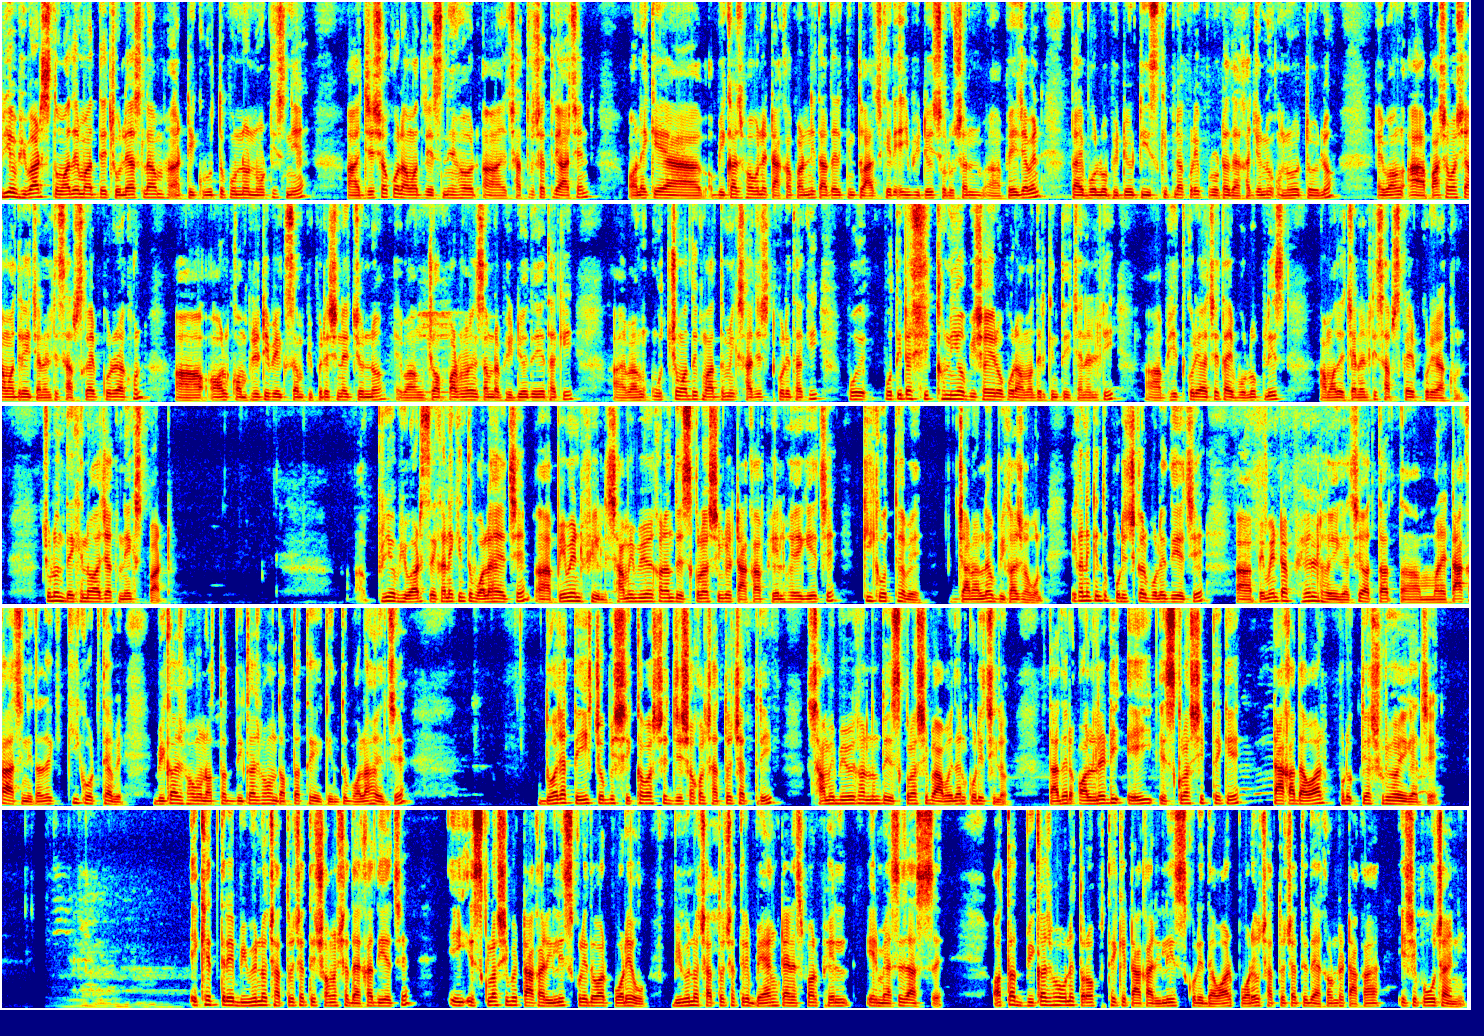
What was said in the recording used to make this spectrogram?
প্রিয় ভিভার্স তোমাদের মধ্যে চলে আসলাম একটি গুরুত্বপূর্ণ নোটিশ নিয়ে। আর যে সকল আমাদের স্নেহর ছাত্রছাত্রী আছেন, অনেকে বিকাশ ভবনে টাকা পাননি, তাদের কিন্তু আজকের এই ভিডিও সলিউশন পেয়ে যাবেন। তাই বলব ভিডিওটি স্কিপ না করে পুরোটা দেখার জন্য অনুরোধ রইল। এবং পাশাপাশি আমাদের এই চ্যানেলটি সাবস্ক্রাইব করে রাখুন। অল কম্পিটিটিভ এক্সাম প্রিপারেশনের জন্য এবং জব পারফরমেন্স আমরা ভিডিও দিয়ে থাকি। এবং উচ্চ মাধ্যমিক মাধ্যমিক সাজেস্ট করে থাকি। প্রতিটা শিক্ষণীয় বিষয়ের ওপর আমাদের কিন্তু এই চ্যানেলটি ভিত করে আছে, তাই বলব প্লিজ আমাদের চ্যানেলটি সাবস্ক্রাইব করে রাখুন। চলুন দেখে নেওয়া যাক নেক্সট পার্ট প্রিয় ভিউয়ার্স এখানে কিন্তু বলা হয়েছে পেমেন্ট ফিল্ড স্বামী বিবেকানন্দ স্কলারশিপের টাকা ফেল হয়ে গিয়েছে, কি করতে হবে জানালেও বিকাশ ভবন। এখানে কিন্তু পরিষ্কার বলে দিয়েছে পেমেন্টটা ফেলড হয়ে গেছে, অর্থাৎ মানে টাকা আসেনি। তাদেরকে কী করতে হবে? বিকাশ ভবন, অর্থাৎ বিকাশ ভবন দপ্তর থেকে কিন্তু বলা হয়েছে দু হাজার তেইশ চব্বিশ শিক্ষাবর্ষের যে সকল ছাত্রছাত্রী স্বামী বিবেকানন্দ স্কলারশিপে আবেদন করেছিল, তাদের অলরেডি এই স্কলারশিপ থেকে টাকা দেওয়ার প্রক্রিয়া শুরু হয়ে গেছে। এক্ষেত্রে বিভিন্ন ছাত্রছাত্রীর সমস্যা দেখা দিয়েছে। এই স্কলারশিপের টাকা রিলিজ করে দেওয়ার পরেও বিভিন্ন ছাত্রছাত্রীর ব্যাঙ্ক ট্রান্সফার ফেল এর মেসেজ আসছে। অর্থাৎ বিকাশ ভবনের তরফ থেকে টাকা রিলিজ করে দেওয়ার পরেও ছাত্রছাত্রীদের অ্যাকাউন্টে টাকা এসে পৌঁছায়নি।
